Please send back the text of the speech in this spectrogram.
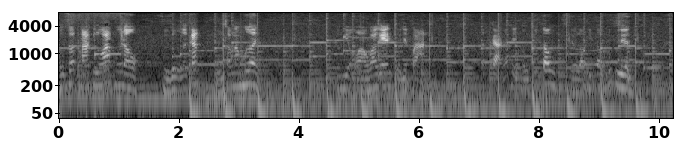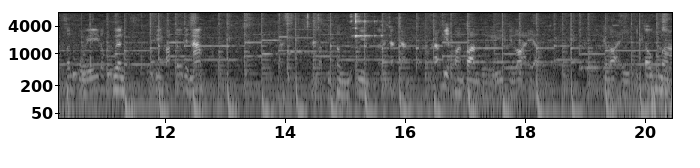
công suất 3 kW mỗi đầu. Sử dụng lưỡi cắt 450 thương hiệu uh, Wagen của Nhật Bản. Tất cả các hệ thống piston đều là piston đúc liền phân phối độc quyền công ty Factor Việt Nam. Đây là piston đúc liền rất là chắc chắn khác biệt hoàn toàn với cái loại loại cái loại piston mà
